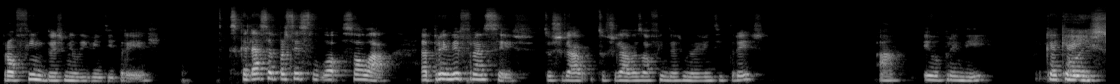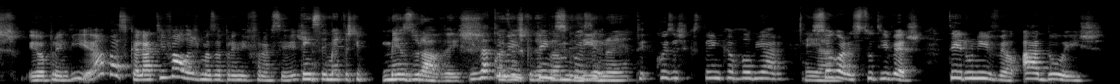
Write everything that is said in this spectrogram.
para o fim de 2023, se calhar se aparecesse só lá aprender francês, tu, chegava, tu chegavas ao fim de 2023, ah, eu aprendi. O que é que é Pois. isto? Eu aprendi. Ah, pá, se calhar tive aulas, mas aprendi francês. Tem que ser metas tipo mensuráveis. Exatamente, Coisas que tem para que se medir, coisa- não é? coisas que se têm que avaliar. Se Yeah. agora, se tu tiveres ter o nível A2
